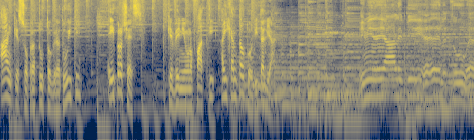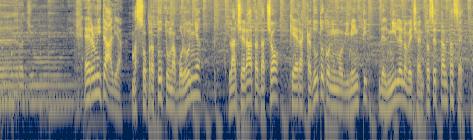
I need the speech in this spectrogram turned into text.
anche e soprattutto gratuiti, e i processi che venivano fatti ai cantautori italiani. I miei alibi e le tue ragioni. Era un'Italia, ma soprattutto una Bologna, lacerata da ciò che era accaduto con i movimenti del 1977,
